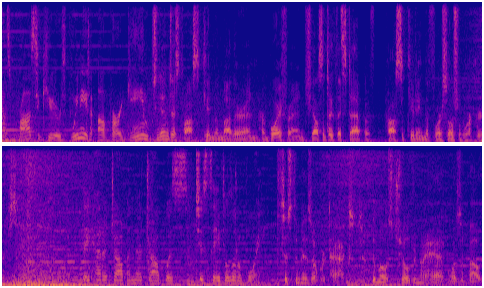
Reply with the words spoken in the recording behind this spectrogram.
As prosecutors, we need to up our game. She didn't just prosecute the mother and her boyfriend, she also took the step of prosecuting the four social workers. They had a job, and their job was to save the little boy. The system is overtaxed. The most children I had was about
